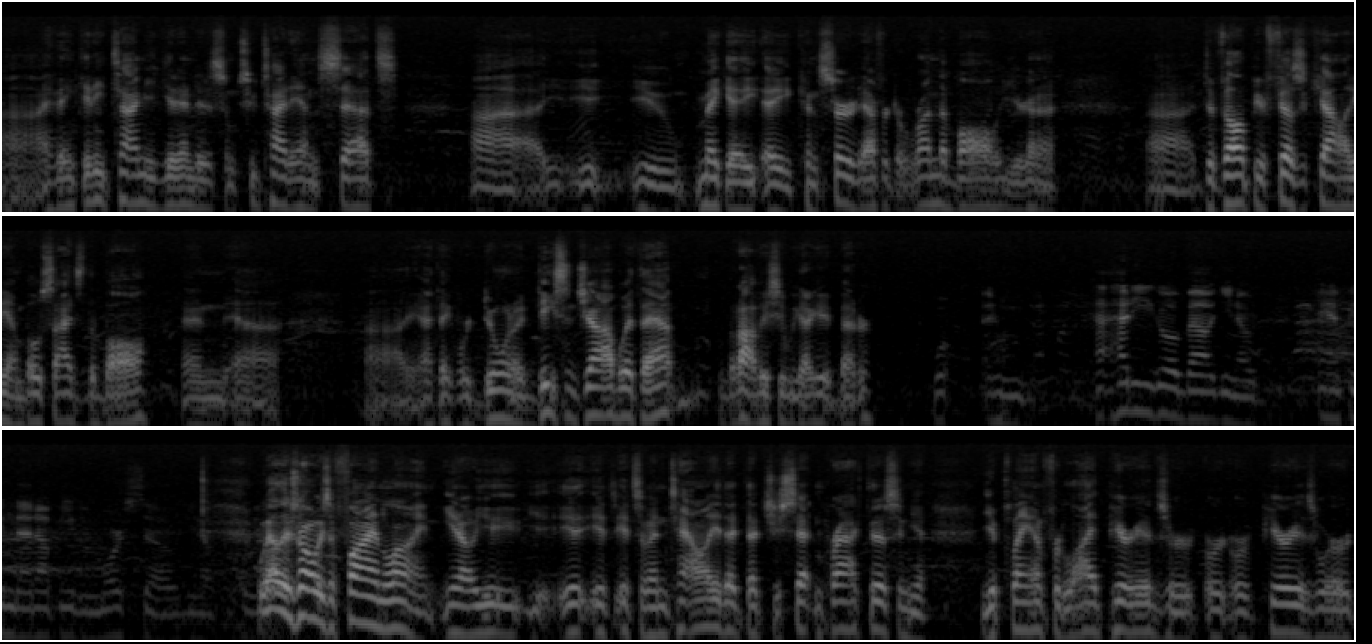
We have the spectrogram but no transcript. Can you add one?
Uh, I think anytime you get into some two tight end sets, uh, you, you make a, a, concerted effort to run the ball. You're going to uh, develop your physicality on both sides of the ball, and I think we're doing a decent job with that. But obviously, we got to get better. Well, and how do you go about you know amping that up even more so? You know, well, there's always a fine line. You know, you, you it, it's a mentality that, that you set in practice, and you you plan for live periods or, or, or periods where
